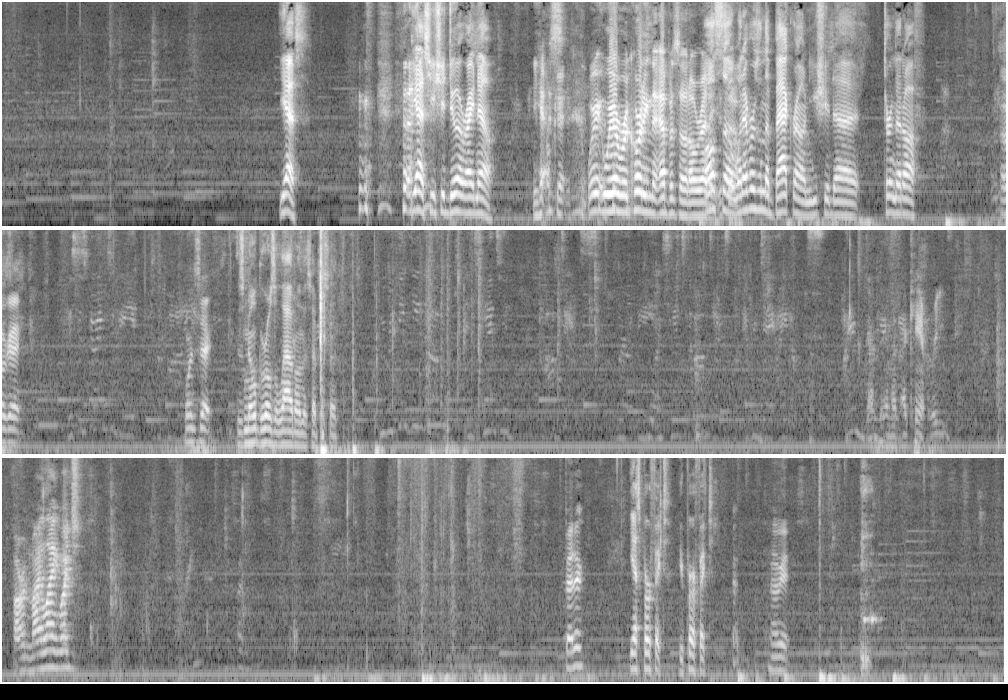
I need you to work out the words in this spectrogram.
Yes. yes, you should do it right now. Yes. Okay. We we are recording the episode already. also, so- whatever's in the background, you should uh, turn that off. Okay. This is going to be the vibe. One sec. There's no girls allowed on this episode. We were thinking of enchanted objects, where the enchanted objects were everyday items. I am God damn it! I can't read. Pardon my language. Better? Yes, perfect. You're perfect. Okay.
